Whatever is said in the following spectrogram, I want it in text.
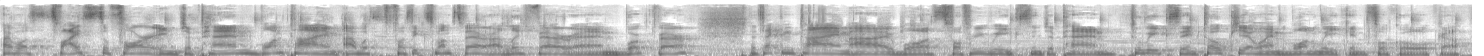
I was twice so far in Japan. One time I was for six months there, I lived there and worked there. The second time I was for three weeks in Japan, two weeks in Tokyo and one week in Fukuoka.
